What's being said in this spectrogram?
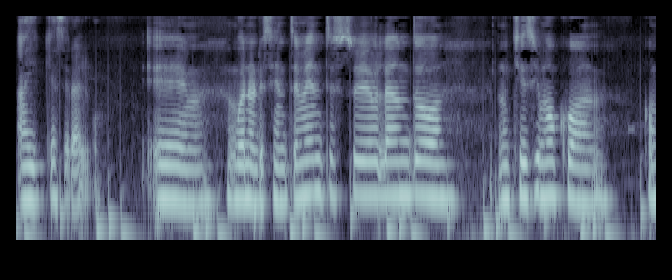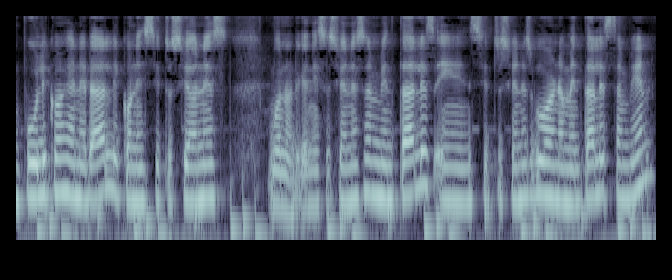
hay que hacer algo? Em, bueno, recientemente estoy hablando muchísimo con, con, público en general y con instituciones, bueno, organizaciones ambientales e instituciones gubernamentales también.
